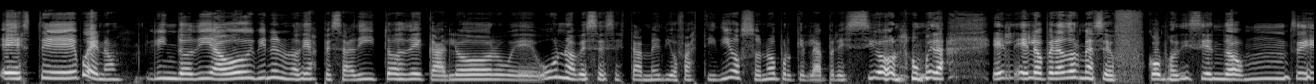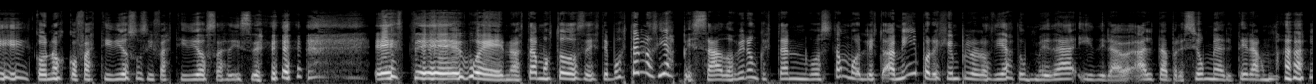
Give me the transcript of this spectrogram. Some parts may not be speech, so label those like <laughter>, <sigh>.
Este, bueno, lindo día hoy, vienen unos días pesaditos de calor, eh, uno a veces está medio fastidioso, ¿no? Porque la presión, <laughs> la humedad, el, el operador me hace como diciendo, mm, sí, conozco fastidiosos y fastidiosas, <laughs> dice. Este, bueno, estamos todos, este, porque están los días pesados, vieron que están, están molestos. A mí, por ejemplo, los días de humedad y de la alta presión me alteran <laughs> mal,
